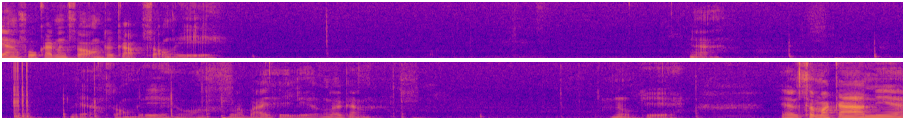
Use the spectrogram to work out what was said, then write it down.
ยังโฟกัสทั้งสองเท่ากับ 2a นะเนี่ย 2a ขอระบายสีเหลืองแล้วกัน โอเคงั้นสมการเนี่ย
